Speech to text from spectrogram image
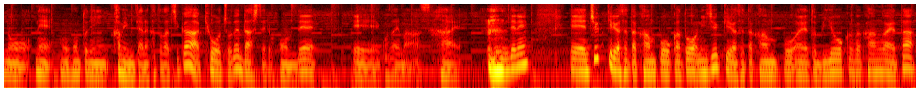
のね、もう本当に神みたいな方たちが共著で出してる本で、えー、ございます。はい。でね、えー、10キロ痩せた漢方家と20キロ痩せた漢方、えー、と美容家が考えた、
